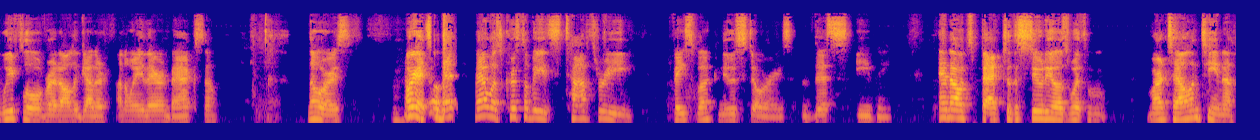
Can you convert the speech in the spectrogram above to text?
we flew over it all together on the way there and back. So no worries. Okay, so that that was Crystal B's top three Facebook news stories this evening, and now it's back to the studios with Martel and Tina.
